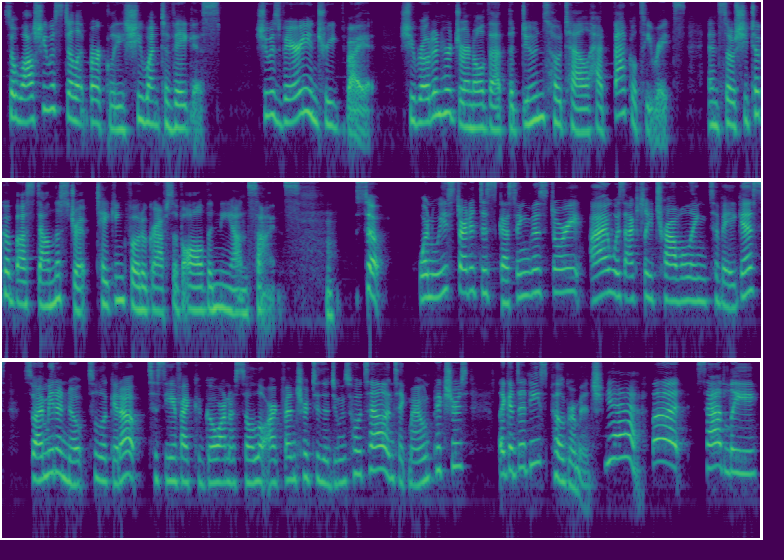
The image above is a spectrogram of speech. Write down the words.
So while she was still at Berkeley, she went to Vegas. She was very intrigued by it. She wrote in her journal that the Dunes Hotel had faculty rates, and so she took a bus down the strip taking photographs of all the neon signs. So, when we started discussing this story, I was actually traveling to Vegas. So, I made a note to look it up to see if I could go on a solo arc venture to the Dunes Hotel and take my own pictures, like a Denise pilgrimage. Yeah. But sadly,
